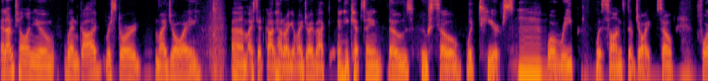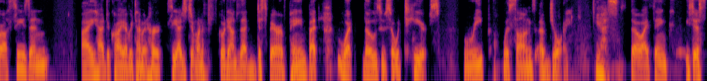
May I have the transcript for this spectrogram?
And I'm telling you, when God restored my joy, um, I said, God, how do I get my joy back? And he kept saying, Those who sow with tears mm. will reap with songs of joy. So for a season, I had to cry every time it hurt. See, I just didn't want to go down to that despair of pain, but what those who sow with tears reap with songs of joy. Yes. So I think just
